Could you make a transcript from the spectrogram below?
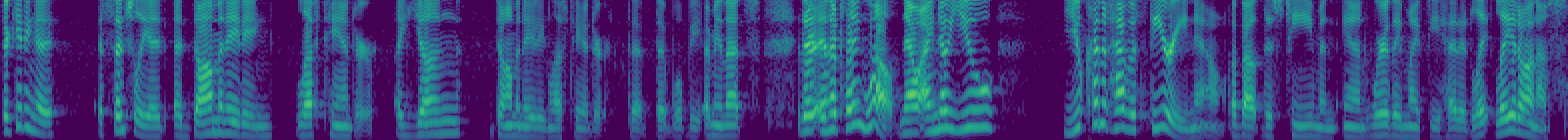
they're getting a essentially a, a dominating left-hander, a young dominating left-hander that that will be. I mean that's they're and they're playing well. Now I know you you kind of have a theory now about this team and, and where they might be headed. Lay, lay it on us.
